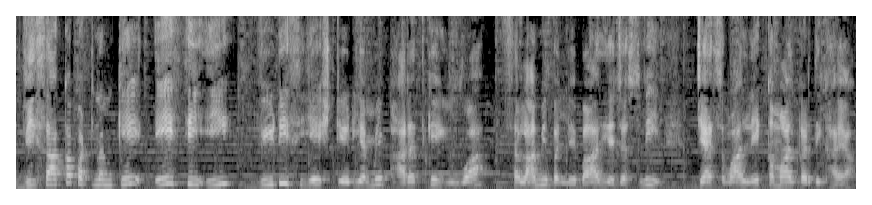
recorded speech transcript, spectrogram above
विशाखापट्टनम के ए सी वीडीसीए स्टेडियम में भारत के युवा सलामी बल्लेबाज यजस्वी जायसवाल ने कमाल कर दिखाया।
